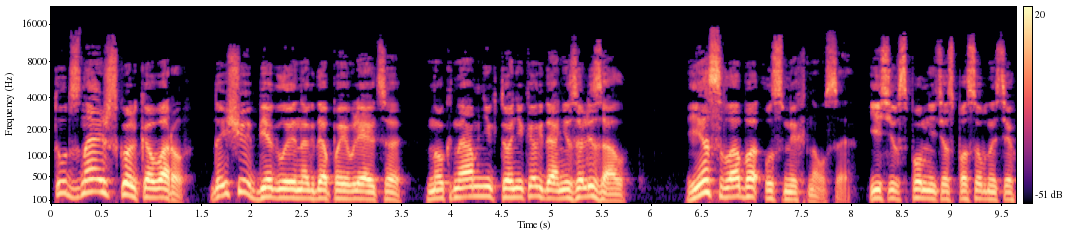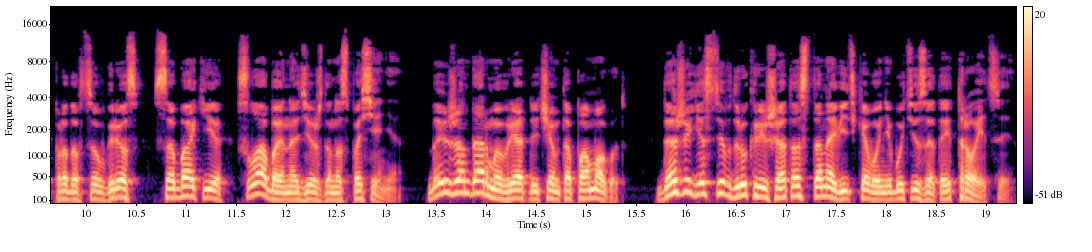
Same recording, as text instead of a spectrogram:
Тут знаешь, сколько воров? Да еще и беглые иногда появляются. Но к нам никто никогда не залезал». Я слабо усмехнулся. Если вспомнить о способностях продавцов грез, собаки – слабая надежда на спасение. Да и жандармы вряд ли чем-то помогут. Даже если вдруг решат остановить кого-нибудь из этой троицы.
